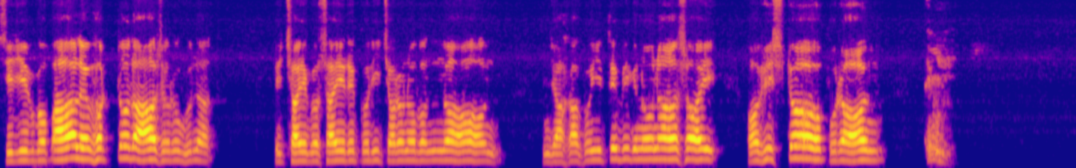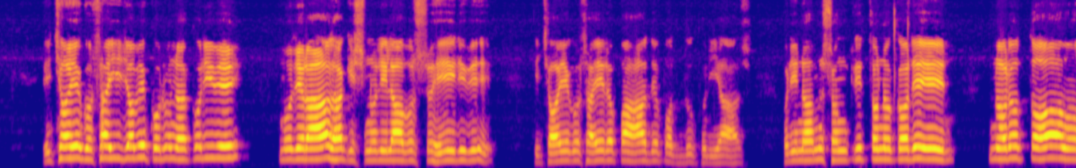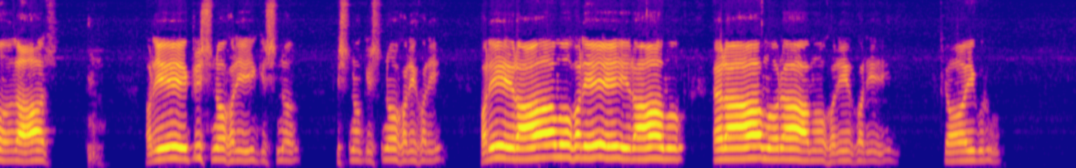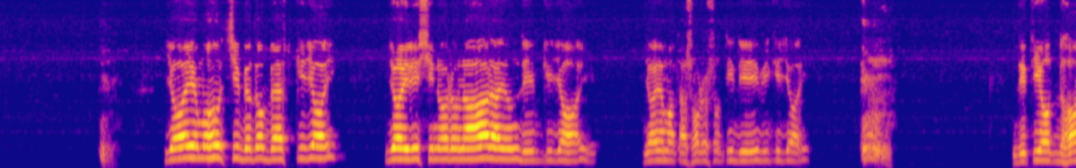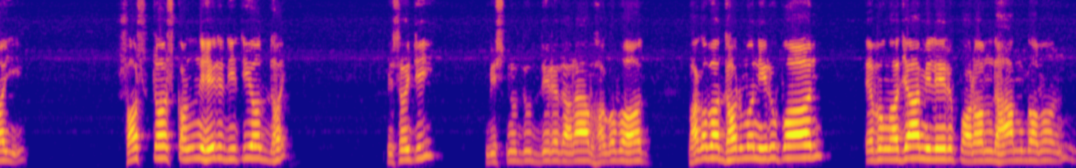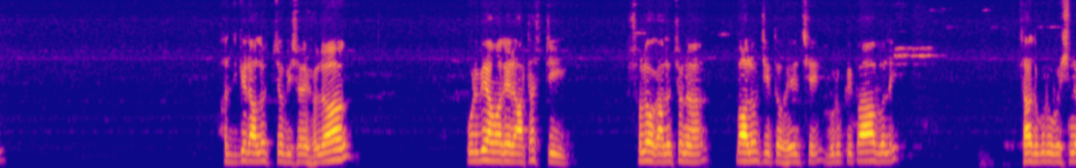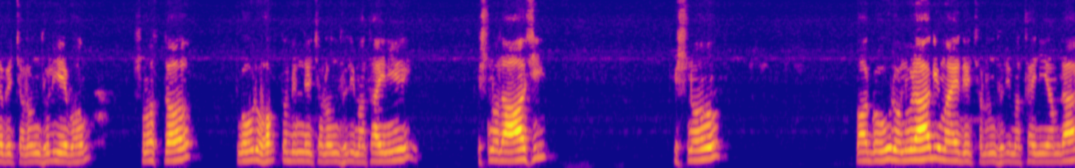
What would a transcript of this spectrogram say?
শ্রীজীব গোপাল ভট্ট দাস রঘুনাথ ইচ্ছয় গোসাইরে করি চরণ বন্দন যাহা হইতে বিঘ্ন নাশয়, অভীষ্ট পুরাণ। ইচ্ছয়ে গোসাই যবে করুণা করিবে, মোদে রাধা কৃষ্ণ লীলা অবশ্য হেরিবে ইচ্ছয়ে গোসাইয়ের পাদ পদ্ম করিয়াস হরিনাম সংকীর্তন করেন নরোত্তম দাস। হরে কৃষ্ণ হরে কৃষ্ণ কৃষ্ণ কৃষ্ণ, হরে হরে হরে রাম হরে রাম রাম রাম, হরে হরে। জয় গুরু। জয় মহর্ষি বেদব্যাস কি জয়? জয় ঋষি নরনারায়ণ দেব কি জয়? জয় মাতা সরস্বতী দেবী কি জয়? দ্বিতীয় অধ্যায়। ষষ্ঠ স্কন্ধের দ্বিতীয় অধ্যায়। বিষয়টি বিষ্ণুদূতদের দ্বারা ভগবত ভগবত ধর্ম নিরূপণ এবং অজামিলের পরম ধাম গমন। আজকের আলোচ্য বিষয় হল, পূর্বে আমাদের আঠাশটি শ্লোক আলোচনা বা আলোচিত হয়েছে গুরু কৃপা বলে। সাধগুরু বৈষ্ণবের চরণধুলি এবং সমস্ত গৌর ভক্তবৃন্দের চরণধুলি মাথায় নিয়ে কৃষ্ণদাসী, কৃষ্ণ বা গৌর অনুরাগী মায়েদের চরণধুলি মাথায় নিয়ে আমরা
